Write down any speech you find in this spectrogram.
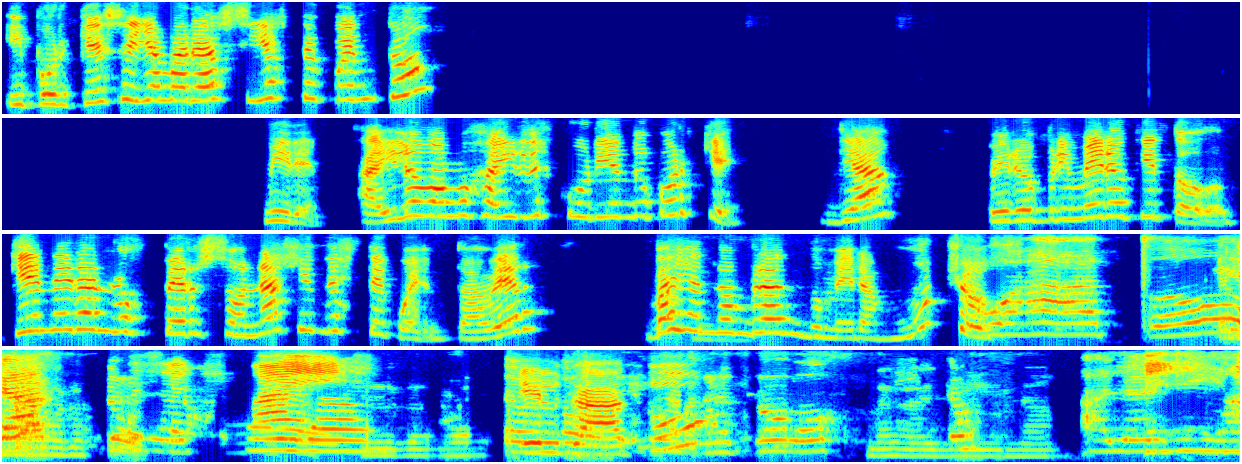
¿Y por qué se llamará así este cuento? Miren, ahí lo vamos a ir descubriendo por qué, ¿ya? Pero primero que todo, ¿quién eran los personajes de este cuento? A ver, vayan nombrándome, eran muchos. Guapo. El gato, la gallina, Gallina.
